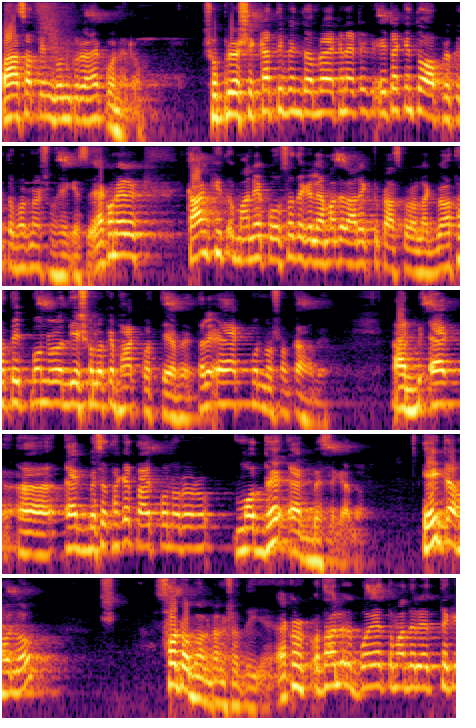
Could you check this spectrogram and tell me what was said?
পাঁচ আর তিন গুণ করে হয় পনেরো। সুপ্রিয় শিক্ষার্থীবৃন্দ, আমরা এখানে এটা কিন্তু অপ্রকৃত ভগ্নাংশ হয়ে গেছে। এখন এর কাঙ্ক্ষিত মানে পৌঁছাতে গেলে আমাদের আরেকটু কাজ করা লাগবে, অর্থাৎ এই পনেরো দিয়ে ষোলোকে ভাগ করতে হবে, তাহলে এক পূর্ণ সংখ্যা হবে। আর এক এক বেঁচে থাকে, তাই পনেরোর মধ্যে এক বেঁচে গেল। এইটা হলো ছোট ভগ্নাংশ দিয়ে। এখন কথা হলো বইয়ে তোমাদের এর থেকে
